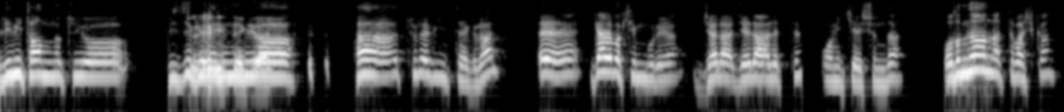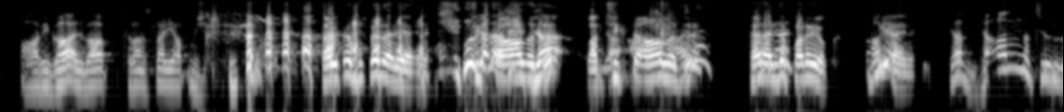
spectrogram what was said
Limit anlatıyor. Bizi görenin diyor. Ha türev integral. E gel bakayım buraya. Celal, Celalettin 12 yaşında. Oğlum ne anlattı başkan? Abi galiba transfer yapmayacak. tabii tabii bu kadar yani. bu çıktı kadar. ağladı. Ya, Bak ya, çıktı ağladı. Aynen. Herhalde aynen. para yok. Bu aynen. yani. Ya ne anlatıyorsunuz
